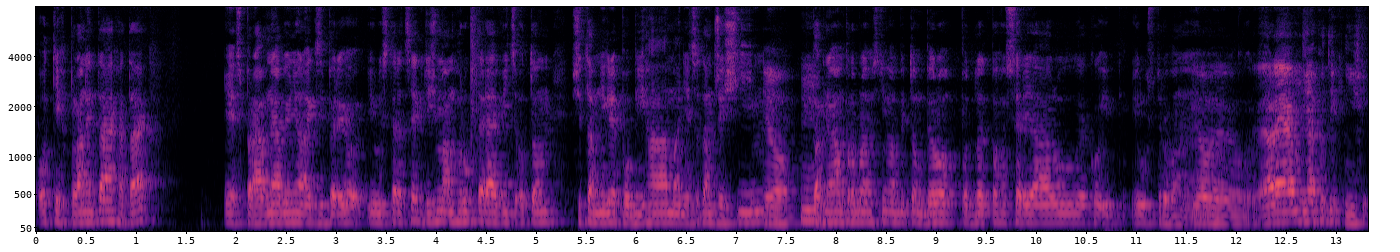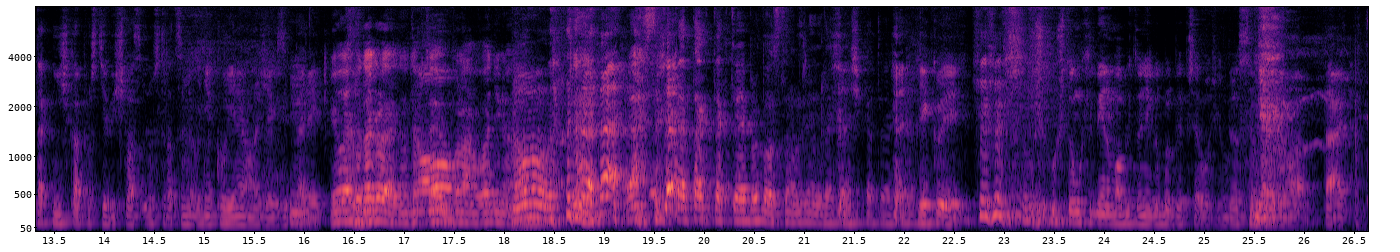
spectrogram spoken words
o těch planetách a tak, je správné, aby měla Eximperio ilustrace. Když mám hru, která je víc o tom, že tam někde pobíhám a něco tam řeším, Jo. tak nemám problém s tím, aby to bylo podle toho seriálu jako i- ilustrované. Jo, jo, jo. Ale já vím, že jako ty knížky, ta knížka prostě vyšla s ilustracemi od někoho jiného než Eximpery. Jo, jako takhle, no tak No. to je úplná hovadina. No, Já jsem říkal, tak, tak to je blbost, samozřejmě, ta knížka, to je děkuji. už, už tomu chybí jenom, aby to někdo blbě přeložil. Byl jsem. Tak.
